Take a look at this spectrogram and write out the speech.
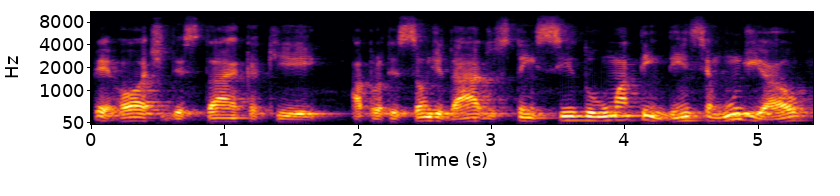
Perrotti destaca que a proteção de dados tem sido uma tendência mundial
